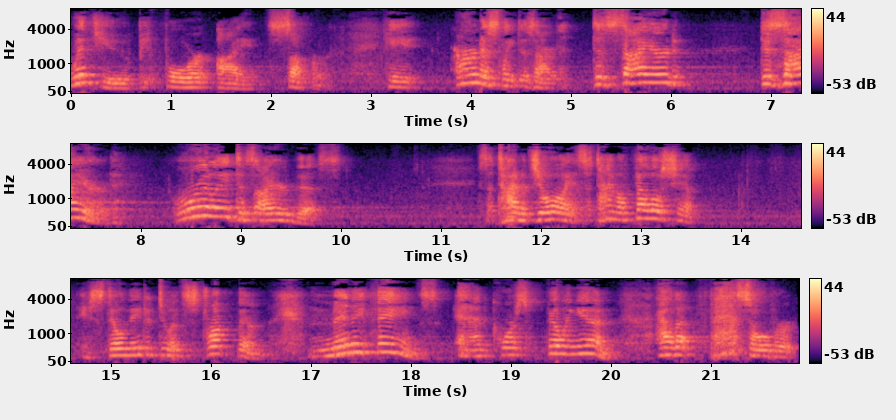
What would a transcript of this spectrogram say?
with you before I suffer. He earnestly desired it. Desired, desired, really desired this. It's a time of joy. It's a time of fellowship. He still needed to instruct them many things. And of course, filling in how that Passover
